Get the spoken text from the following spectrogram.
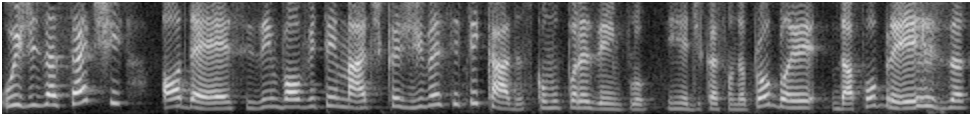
Os 17 ODS envolve temáticas diversificadas, como, por exemplo, erradicação da, da pobreza,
